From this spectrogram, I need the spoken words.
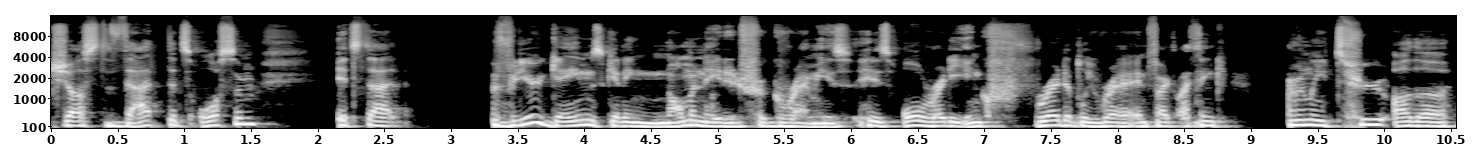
just that that's awesome. It's that video games getting nominated for Grammys is already incredibly rare. In fact, I think only two other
